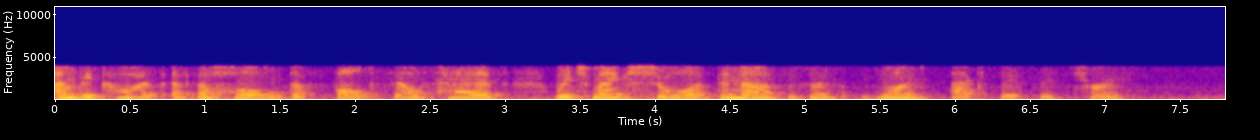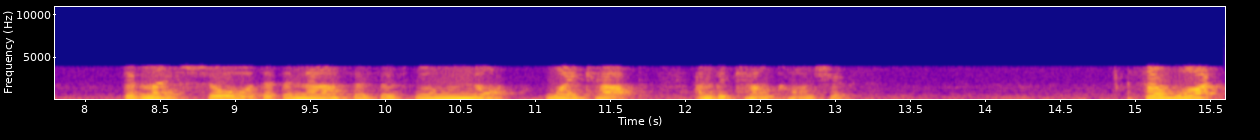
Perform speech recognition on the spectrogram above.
and because of the hold the false self has, which makes sure the narcissist won't access this truth. That makes sure that the narcissist will not wake up and become conscious. So, what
